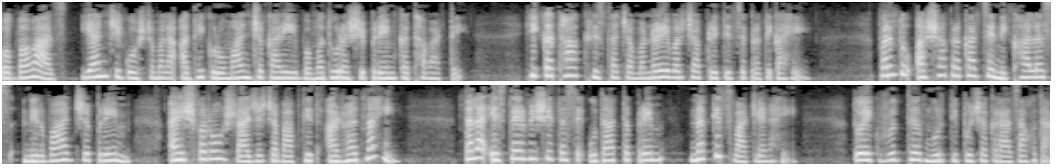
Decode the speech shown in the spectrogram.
व बवाज यांची गोष्ट मला अधिक रोमांचकारी व मधुर अशी प्रेमकथा वाटते. ही कथा ख्रिस्ताच्या मंडळीवरच्या प्रीतीचे प्रतीक आहे. परंतु अशा प्रकारचे निखालस निर्वाज्य प्रेम ऐश्वरोष राजाच्या बाबतीत आढळत नाही? त्याला एस्तेरविषयी तसे उदात्त प्रेम नक्कीच वाटले नाही. तो एक वृद्ध मूर्तीपूजक राजा होता.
